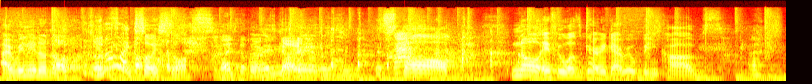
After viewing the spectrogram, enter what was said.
I really don't know. You don't like soy sauce? Why is that on this Wait, guy? wait, wait. Stop. No, if it was Gary, Gary would be in carbs.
